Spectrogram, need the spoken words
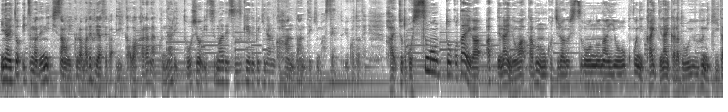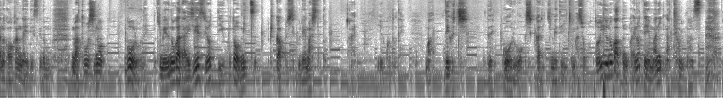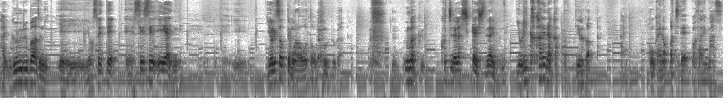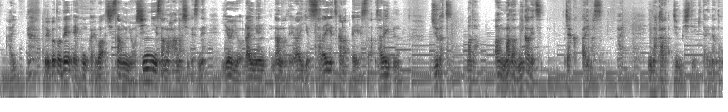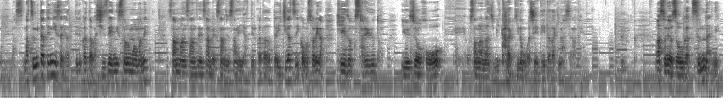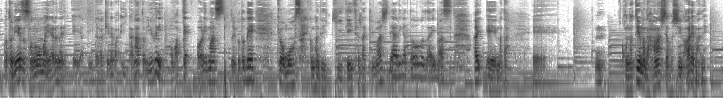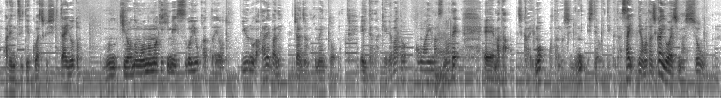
いないといつまでに資産をいくらまで増やせばいいかわからなくなり投資をいつまで続けるべきなのか判断できませんということで。はいちょっとこう質問と答えが合ってないのは多分こちらの質問の内容をここに書いてないからどういうふうに聞いたのかわかんないですけどもまあ投資のゴールをね決めるのが大事ですよっていうことを3つピックアップしてくれましたと、はい、いうことで。まあ出口。ね、ゴールをしっかり決めていきましょうというのが今回のテーマになっております。はい、Google バードに、えー、寄せて、えー、生成 AI にね、えー、寄り添ってもらおうと思うのが うまくこちらがしっかりしてない分ね、より書かれなかったっていうのが、はい、今回のオチでございます。はい。ということで、え今回は資産運用新 NISA の話ですね。いよいよ来年なので、来月、再来月から、えー、再来、うん、10月、まだあまだ2ヶ月弱あります。はい、今から準備していきたいなと思います。まあ、積立 NISA やってる方は自然にそのままね、3万3333円やってる方だったら1月以降もそれが継続されるという情報を、えー、幼なじみから昨日教えていただきましたので、まあ、それを増額するなりね、まあ、とりあえずそのままやるなり、えー、やっていただければいいかなというふうに思っております。ということで、今日も最後まで聞いていただきましてありがとうございます。はい、えー、また、えー、うん、こんなテーマで話してほしいがあればね、あれについて詳しく知りたいよと、昨日のもののけ姫すごい良かったよというのがあればね、じゃんじゃんコメントいただければと思いますので、えー、また次回もお楽しみにしておいてください。ではまた次回お会いしましょう。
